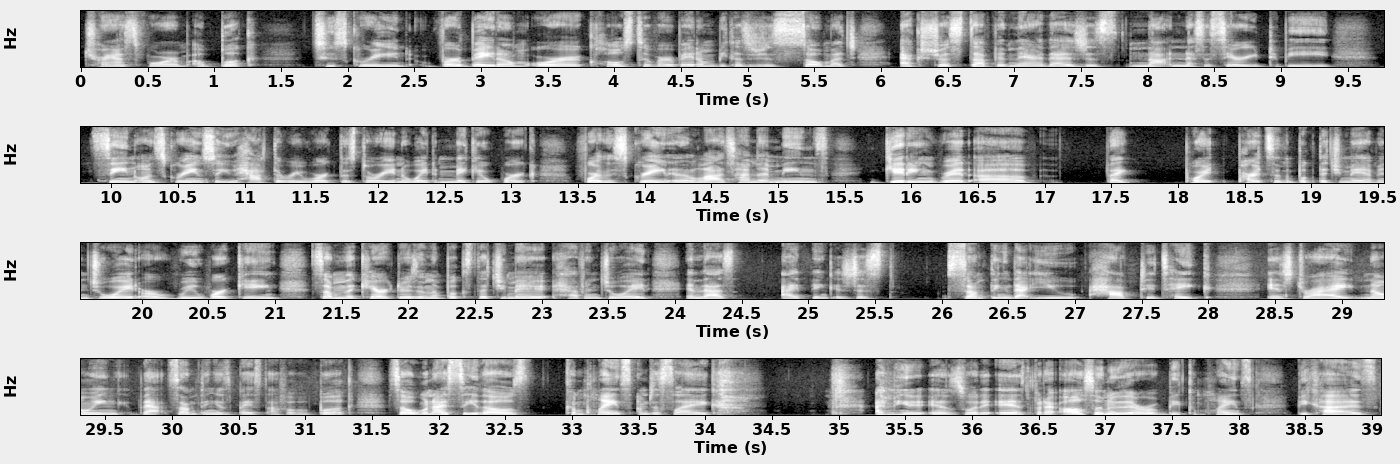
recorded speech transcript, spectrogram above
transform a book to screen verbatim or close to verbatim because there's just so much extra stuff in there that is just not necessary to be seen on screen. So you have to rework the story in a way to make it work for the screen. And a lot of time that means getting rid of like point parts in the book that you may have enjoyed or reworking some of the characters in the books that you may have enjoyed. And that's I think is just something that you have to take in stride, knowing that something is based off of a book. So when I see those complaints, I'm just like, I mean, it is what it is. But I also knew there would be complaints because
